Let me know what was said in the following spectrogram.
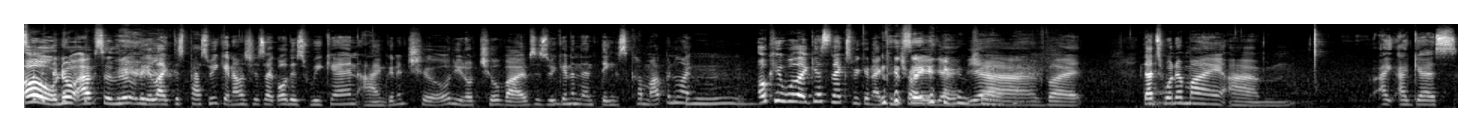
oh no, absolutely! Like this past weekend, I was just like, oh, this weekend I'm gonna chill. You know, chill vibes this weekend, and then things come up, and like, Mm. okay, well, I guess next weekend I can try again. can. Yeah, but that's one of my, um, I, I guess,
